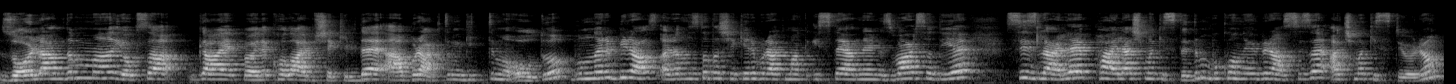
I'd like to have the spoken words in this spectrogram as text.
Zorlandım mı yoksa gayet böyle kolay bir şekilde Aa, bıraktım gitti mi oldu? Bunları biraz aranızda da şekeri bırakmak isteyenleriniz varsa diye sizlerle paylaşmak istedim. Bu konuyu biraz size açmak istiyorum.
